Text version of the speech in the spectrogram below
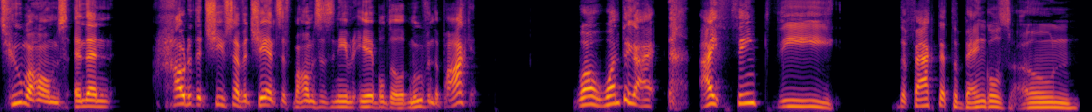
to Mahomes? And then how do the Chiefs have a chance if Mahomes isn't even able to move in the pocket? Well, one thing I I think the the fact that the Bengals own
